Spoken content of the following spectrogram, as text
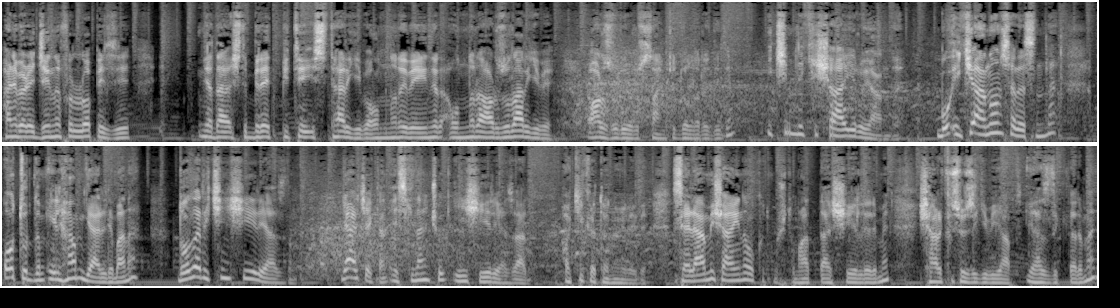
Hani böyle Jennifer Lopez'i ya da işte Brad Pitt'i ister gibi onları beğenir onları arzular gibi arzuluyoruz sanki doları dedim. İçimdeki şair uyandı. Bu iki anons arasında oturdum ilham geldi bana. Dolar için şiir yazdım. Gerçekten eskiden çok iyi şiir yazardım. Hakikaten öyleydi. Selami Şahin'e okutmuştum hatta şiirlerimi. Şarkı sözü gibi yap, yazdıklarımı.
